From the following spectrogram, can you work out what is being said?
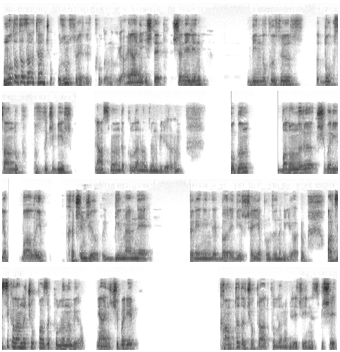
Modada zaten çok uzun süredir kullanılıyor. Yani işte Chanel'in 1999'daki bir lansmanında kullanıldığını biliyorum. Bugün balonları Shibari ile bağlayıp kaçıncı bilmem ne töreninde böyle bir şey yapıldığını biliyorum. Artistik alanda çok fazla kullanılıyor. Yani Shibari kampta da çok rahat kullanabileceğiniz bir şey.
